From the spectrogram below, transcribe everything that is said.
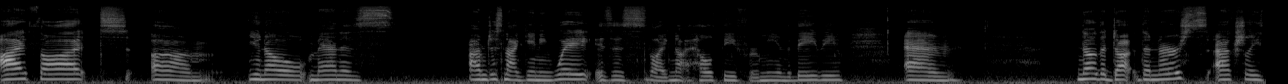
I thought, um, you know, man is, I'm just not gaining weight. Is this like not healthy for me and the baby? And no, the doc, the nurse actually,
